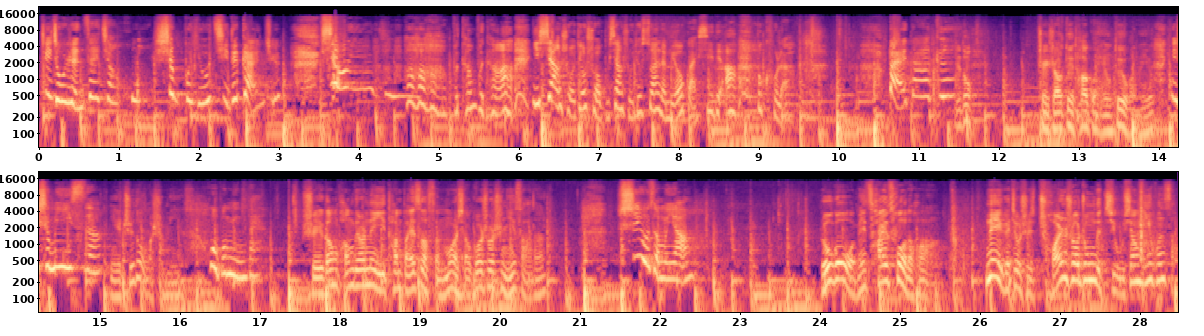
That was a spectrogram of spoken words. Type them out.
这种人在江湖身不由己的感觉。向玉。好好好，不疼不疼啊！你想说就说，不想说就算了，没有关系的啊！不哭了。白大哥，别动，这招对他管用，对我没用。你什么意思啊？你知道我什么意思？我不明白。水缸旁边那一滩白色粉末，小郭说是你撒的，是又怎么样？如果我没猜错的话，那个就是传说中的九香迷魂散。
